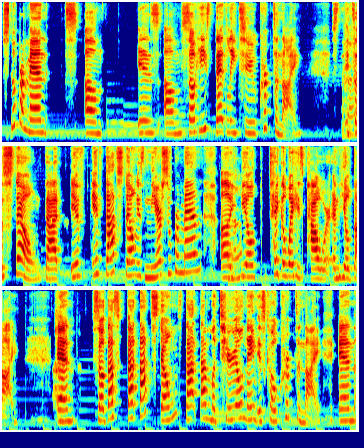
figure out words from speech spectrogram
Superman um is um so he's deadly to kryptonite. Uh-huh. It's a uh-huh. stone that if if that stone is near Superman, uh, uh-huh. he'll take away his power and he'll die. And so that's that that stone that that material name is called kryptonite. And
